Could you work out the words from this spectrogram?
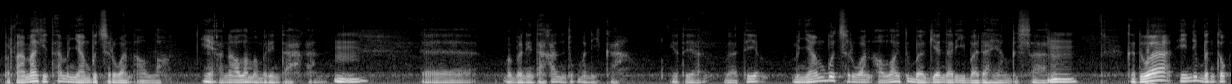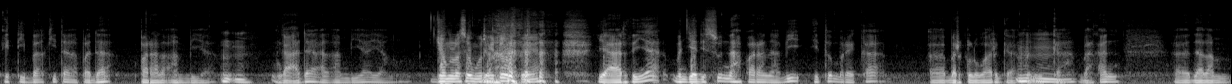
Pertama kita menyambut seruan Allah, Iya. karena Allah memerintahkan Hmm. eh, memerintahkan untuk menikah gitu ya berarti menyambut seruan Allah itu bagian dari ibadah yang besar Hmm. kedua ini bentuk etiba kita pada para al-anbiya Mm-mm. nggak ada al-anbiya yang Jomblo seumur hidup ya. ya artinya menjadi sunnah para nabi itu mereka eh, berkeluarga Mm-mm. menikah bahkan eh, dalam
